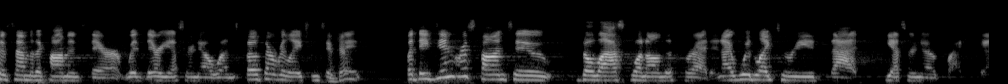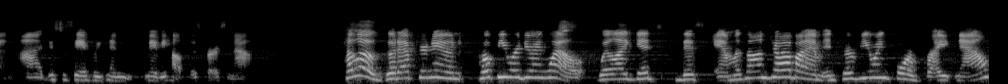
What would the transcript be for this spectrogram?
to some of the comments there with their yes or no ones. Both are relationship okay. based, but they didn't respond to the last one on the thread. And I would like to read that yes or no question uh, just to see if we can maybe help this person out. Hello, good afternoon. Hope you are doing well. Will I get this Amazon job I am interviewing for right now?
